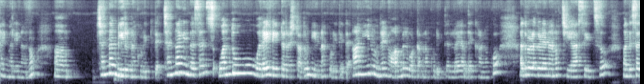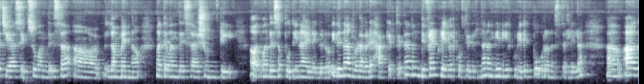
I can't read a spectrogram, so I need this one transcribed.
ಟೈಮಲ್ಲಿ ನಾನು ಚೆನ್ನಾಗಿ ನೀರನ್ನು ಕುಡಿತಿದ್ದೆ. ಚೆನ್ನಾಗಿ ಇನ್ ದ ಸೆನ್ಸ್ ಒಂದೂವರೆ ಲೀಟರ್ ಅಷ್ಟಾದರೂ ನೀರನ್ನ ಕುಡಿತಿದ್ದೆ. ಆ ನೀರು ಅಂದರೆ ನಾರ್ಮಲ್ ವಾಟರ್ನ ಕುಡಿತಿಲ್ಲ ಯಾವುದೇ ಕಾರಣಕ್ಕೂ. ಅದರೊಳಗಡೆ ನಾನು ಚಿಯಾ ಸೀಡ್ಸು ಒಂದು ದಿವಸ ಚಿಯಾ ಸೀಡ್ಸು ಒಂದು ದಿವಸ ಲಮ್ಮೆನ್ನ ಮತ್ತು ಒಂದು ದಿವಸ ಶುಂಠಿ ಒಂದು ದಿವಸ ಪುದೀನ, ಎಲೆಗಳು ಇದನ್ನು ಅದರೊಳಗಡೆ ಹಾಕಿರ್ತಿದ್ದೆ. ಅದೊಂದು ಡಿಫ್ರೆಂಟ್ ಫ್ಲೇವರ್ ಕೊಡ್ತಿದ್ರಿಂದ ನನಗೆ ನೀರು ಕುಡಿಯೋದಕ್ಕೆ ಬೋರ್ ಅನ್ನಿಸ್ತಿರ್ಲಿಲ್ಲ. ಆಗ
